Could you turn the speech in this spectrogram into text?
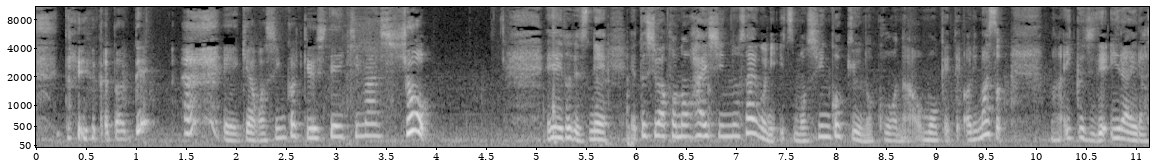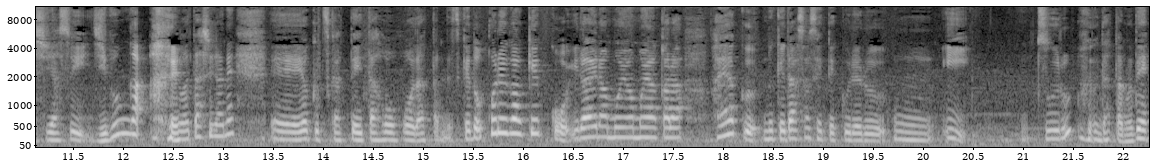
という方で、えー、今日も深呼吸していきましょう。えーとですね、私はこの配信の最後にいつも深呼吸のコーナーを設けております。まあ、育児でイライラしやすい自分が 私がね、えー、よく使っていた方法だったんですけど、これが結構イライラモヤモヤから早く抜け出させてくれる、うん、いいツール だったので、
